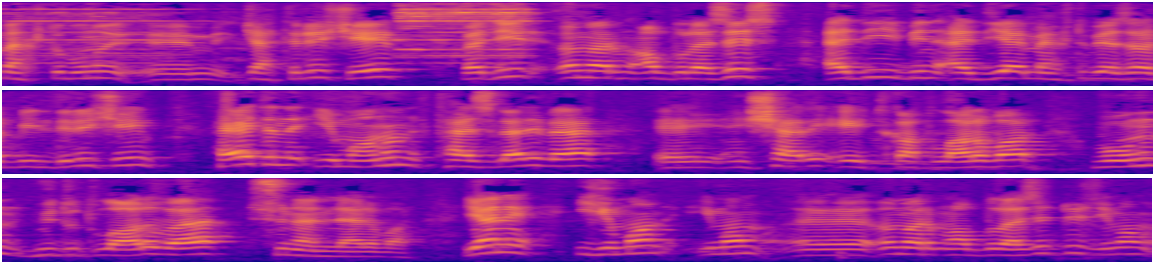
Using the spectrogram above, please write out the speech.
məktubunu e, gətirir ki, və deyir Ömər bin Abdüləziz Ədi bin Ədiyə məktub yazaraq bildirir ki, həqiqətən imanın fəzləri və e, şəri etiqadları var və onun hüdudları və sünənləri var. Yəni, iman, İmam e, Ömər bin Abdüləziz, düz İmam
